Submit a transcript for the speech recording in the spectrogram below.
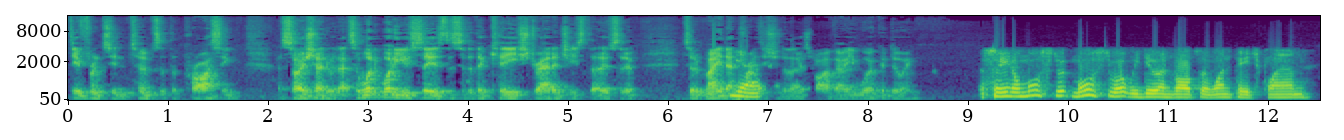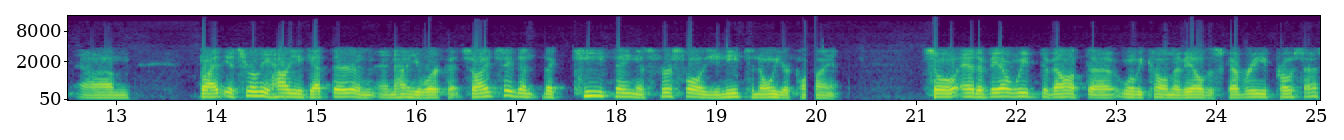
difference in terms of the pricing associated with that. So what, what do you see as the sort of the key strategies those that have sort of made that yeah. transition to those high value work are doing? So you know most most of what we do involves a one page plan. Um, but it's really how you get there and, and how you work it. So I'd say that the key thing is first of all, you need to know your client. So at Avail, we've developed a, what we call an Avail discovery process.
